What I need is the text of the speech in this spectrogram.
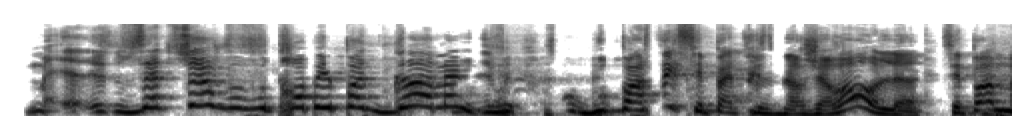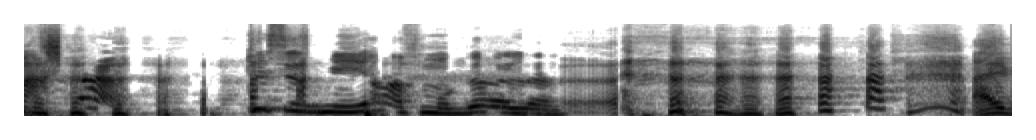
Mais vous êtes sûr, vous vous trompez pas de gars, man? Vous, vous pensez que c'est Patrice Bergeron, là? C'est pas Marchand. Pisses me off, mon gars, là. Hey,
